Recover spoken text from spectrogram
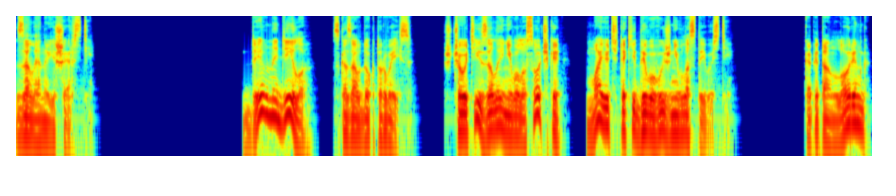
зеленої шерсті. Дивне діло, сказав доктор Вейс, що оті зелені волосочки мають такі дивовижні властивості. Капітан Лорінг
